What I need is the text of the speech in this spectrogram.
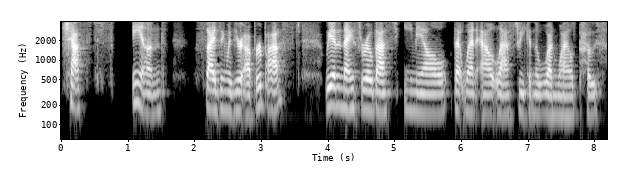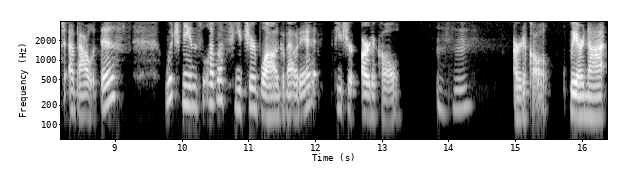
chests and sizing with your upper bust. We had a nice, robust email that went out last week in the One Wild post about this, which means we'll have a future blog about it, future article. Mm-hmm. Article. We are not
